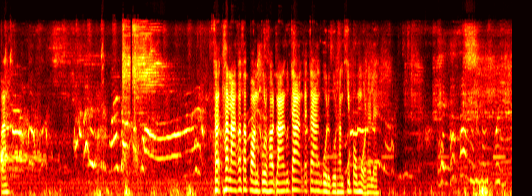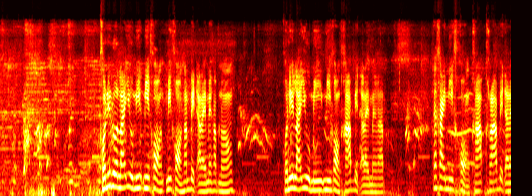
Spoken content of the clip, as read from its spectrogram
ไปถ้าถ้าร้านเขาสปอนกูเขาร้านกูจ้างก็จ้างกูเดี๋ยวกูทำคลิปโปรโมทให้เลย คนที่โดนไลฟ์อยู่มีมีของมีของทำเบ็ดอะไรไหมครับน้อง คนที่ไลฟ์อยู่มีมีของคราฟเบ็ดอะไรไหมครับ ถ้าใครมีของคราฟคราฟเบ็ดอะไร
